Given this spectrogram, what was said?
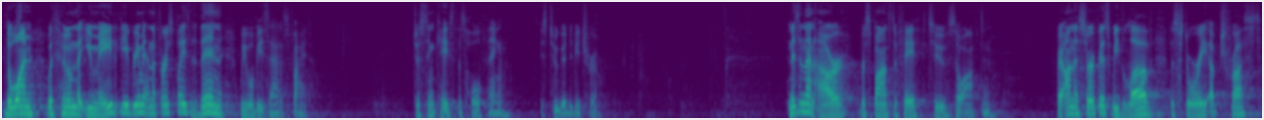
The one with whom that you made the agreement in the first place? Then we will be satisfied. Just in case this whole thing is too good to be true. And isn't that our response to faith too so often? Right, on the surface, we love the story of trust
